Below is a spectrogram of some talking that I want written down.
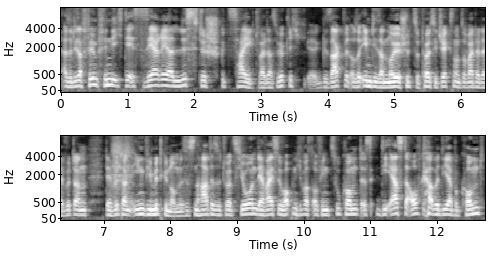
also dieser Film finde ich, der ist sehr realistisch gezeigt, weil das wirklich äh, gesagt wird, also eben dieser neue Schütze, Percy Jackson und so weiter, der wird dann, der wird dann irgendwie mitgenommen. Es ist eine harte Situation, der weiß überhaupt nicht, was auf ihn zukommt. Es, die erste Aufgabe, die er bekommt,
